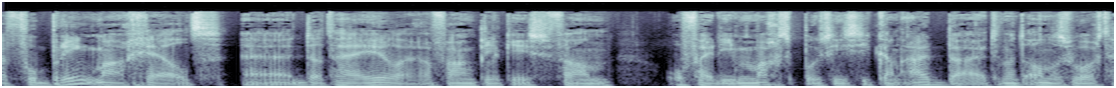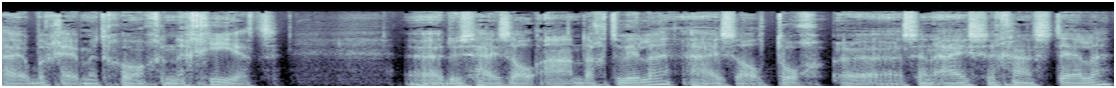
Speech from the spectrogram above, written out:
Voor Brinkman geldt dat hij heel erg afhankelijk is van of hij die machtspositie kan uitbuiten. Want anders wordt hij op een gegeven moment gewoon genegeerd. Dus hij zal aandacht willen. Hij zal toch zijn eisen gaan stellen.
